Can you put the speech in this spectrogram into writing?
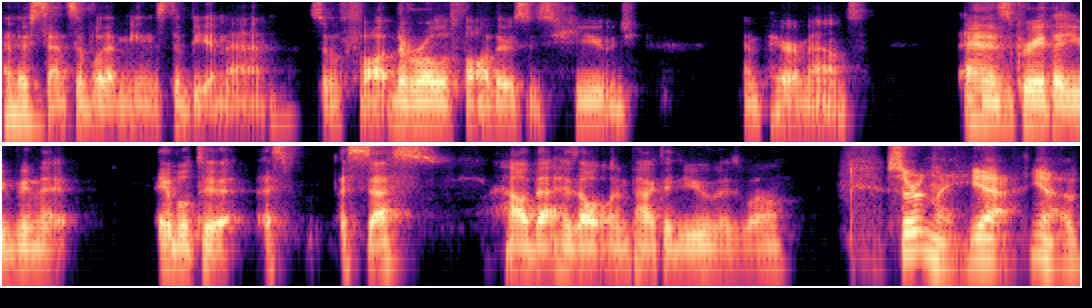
and their mm. sense of what it means to be a man. So fa- the role of fathers is huge and paramount. And it's great that you've been able to as- assess how that has all impacted you as well. Certainly, yeah. You know,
